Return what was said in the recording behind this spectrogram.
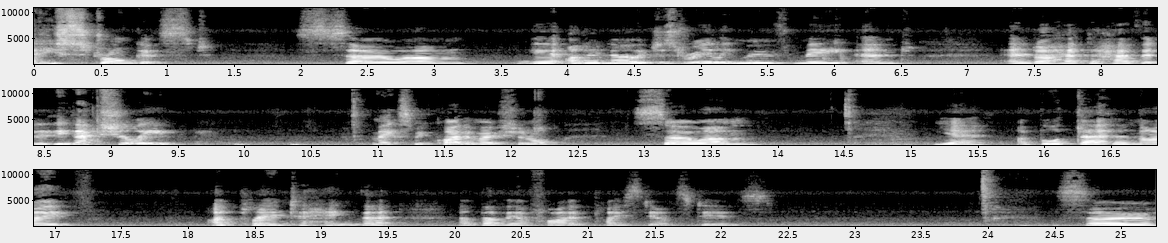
at his strongest. So um, yeah, I don't know. It just really moved me, and and I had to have it. It, it actually makes me quite emotional. So um, yeah, I bought that and I I plan to hang that above our fireplace downstairs. So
